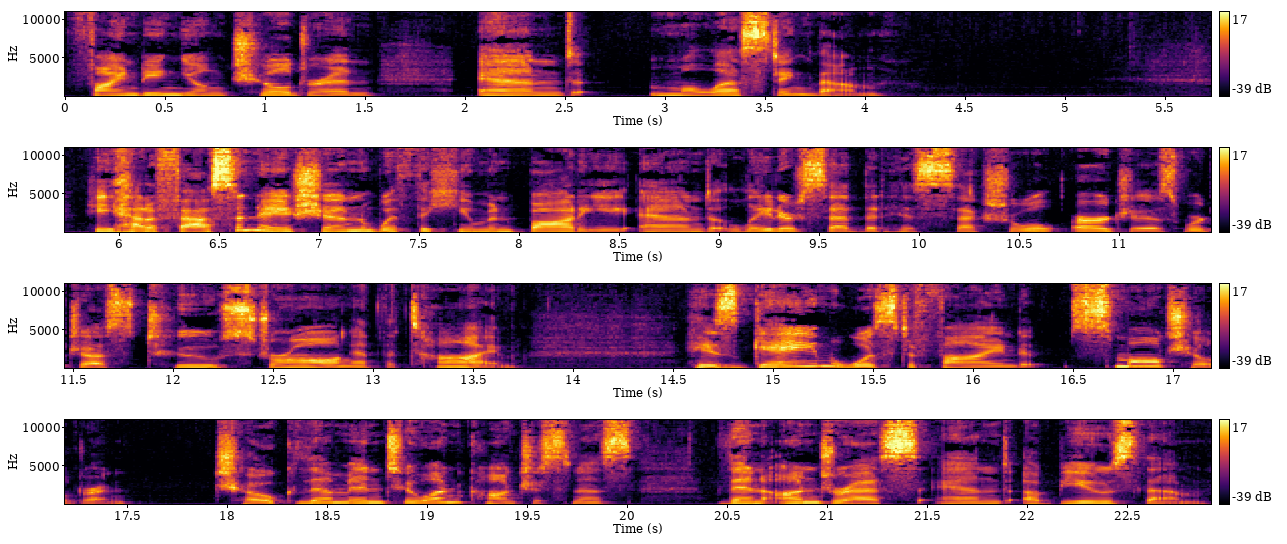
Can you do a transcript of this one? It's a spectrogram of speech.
finding young children, and molesting them. He had a fascination with the human body and later said that his sexual urges were just too strong at the time. His game was to find small children choke them into unconsciousness, then undress and abuse them.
